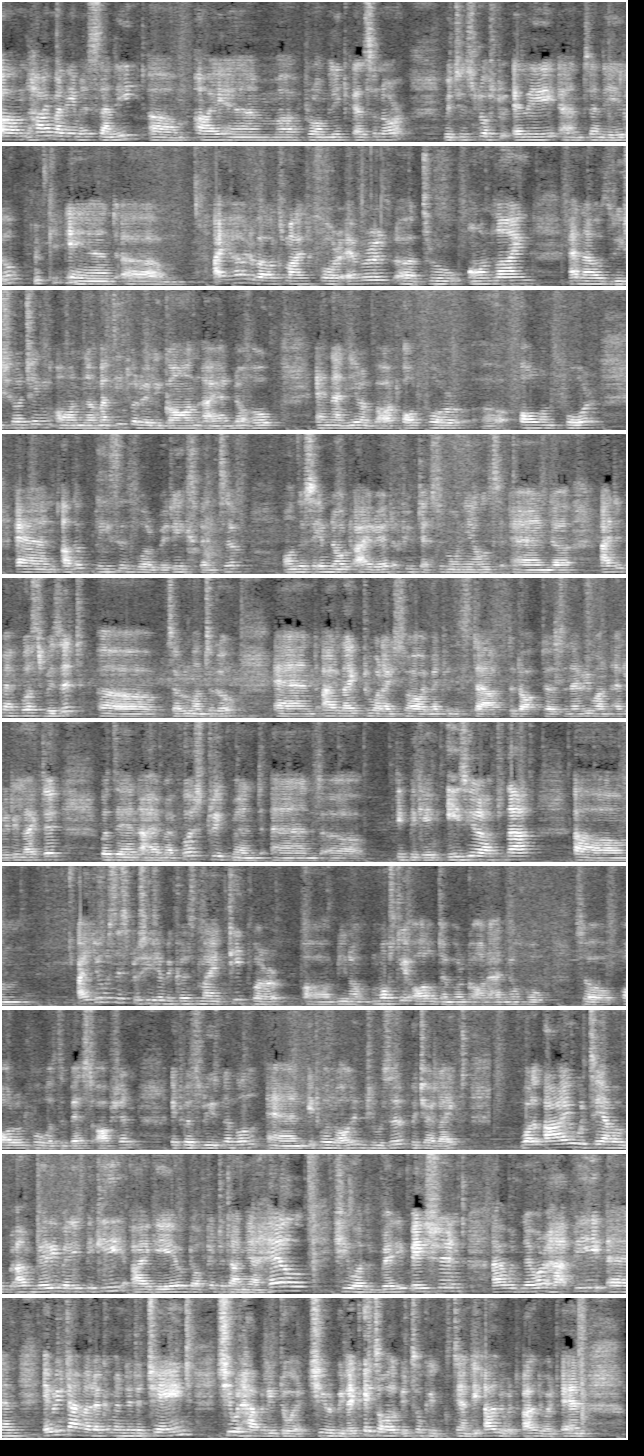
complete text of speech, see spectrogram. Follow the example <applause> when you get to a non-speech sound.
um, hi, my name is Sandy. Um, I am uh, from Lake Elsinore, which is close to LA and San Diego. Okay. And um, I heard about Smile Forever uh, through online, and I was researching on uh, my teeth were really gone. I had no hope, and I knew about all four, uh, all on four, and other places were very expensive. On the same note, I read a few testimonials, and uh, I did my first visit uh, several months ago and I liked what I saw. I met with the staff, the doctors, and everyone. I really liked it. But then I had my first treatment, and uh, it became easier after that. Um, I used this procedure because my teeth were, uh, you know, mostly all of them were gone. I had no hope. So all on four was the best option. It was reasonable and it was all inclusive, which I liked. Well, I would say I'm, a, I'm very, very picky. I gave Dr. Titania hell. She was very patient. I was never happy, and every time I recommended a change, she would happily do it. She would be like, "It's all, it's okay, Sandy. I'll do it. I'll do it." And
